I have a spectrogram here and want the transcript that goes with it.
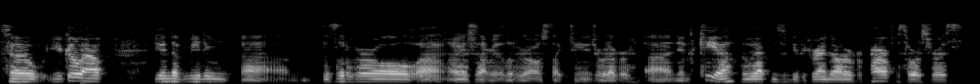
so you go out, you end up meeting um, this little girl. Uh, I guess not really a little girl; she's like a teenager or whatever, uh, named Kia, who happens to be the granddaughter of a powerful sorceress.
